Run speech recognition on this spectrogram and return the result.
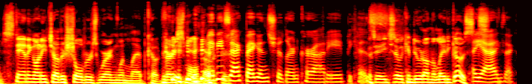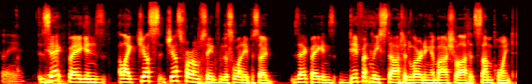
end. standing on each other's shoulders wearing one lab coat. Very small doctors. Maybe Zach Bagans should learn karate because. so, so we can do it on the Lady Ghosts. Uh, yeah, exactly. Zach Bagans, like just just from what I've seen from this one episode, Zach Bagans definitely started learning a martial art at some point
